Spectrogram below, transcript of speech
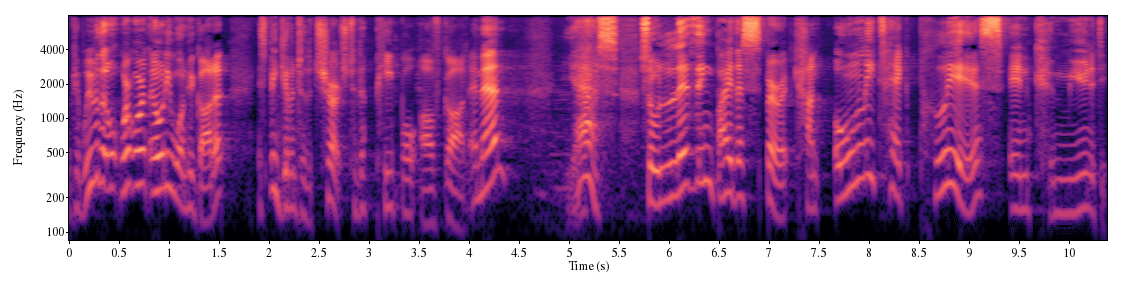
Okay, we, were the, we weren't the only one who got it. It's been given to the church, to the people of God. Amen? Yes. So living by the Spirit can only take place in community.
